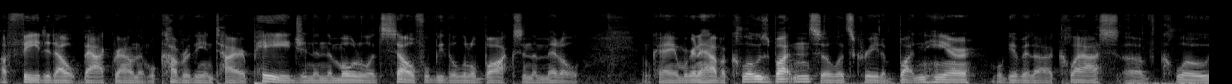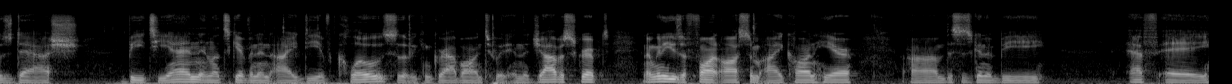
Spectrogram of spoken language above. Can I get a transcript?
a faded out background that will cover the entire page and then the modal itself will be the little box in the middle. Okay, and we're going to have a close button, so let's create a button here. We'll give it a class of close dash btn and let's give it an ID of close so that we can grab onto it in the JavaScript. And I'm going to use a font awesome icon here. Um, this is going to be FA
